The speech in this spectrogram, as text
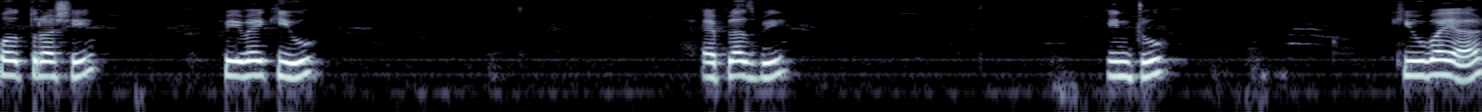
প্রদত্ত রাশি P by Q, a plus b, into Q by R,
